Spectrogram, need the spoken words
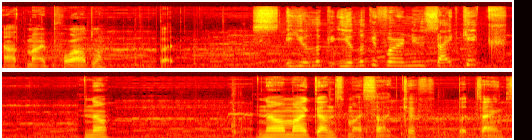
Not my problem, but You look you looking for a new sidekick? no. No, my gun's my sidekick, but thanks.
